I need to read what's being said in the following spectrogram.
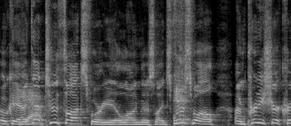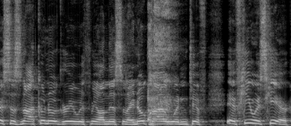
Okay, yeah. I got two thoughts for you along those lines. First of all, I'm pretty sure Chris is not going to agree with me on this, and I know Kyle wouldn't if if he was here.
